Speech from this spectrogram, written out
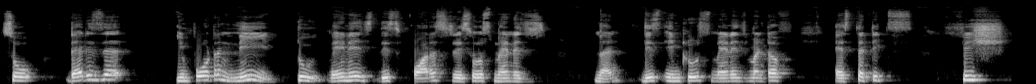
So there is a important need to manage this forest resource management. This includes management of aesthetics, fish,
